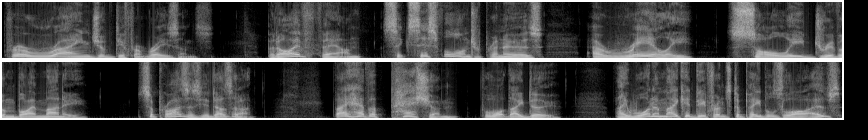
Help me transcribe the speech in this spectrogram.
for a range of different reasons. But I've found successful entrepreneurs are rarely solely driven by money. Surprises you, doesn't it? They have a passion for what they do. They want to make a difference to people's lives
